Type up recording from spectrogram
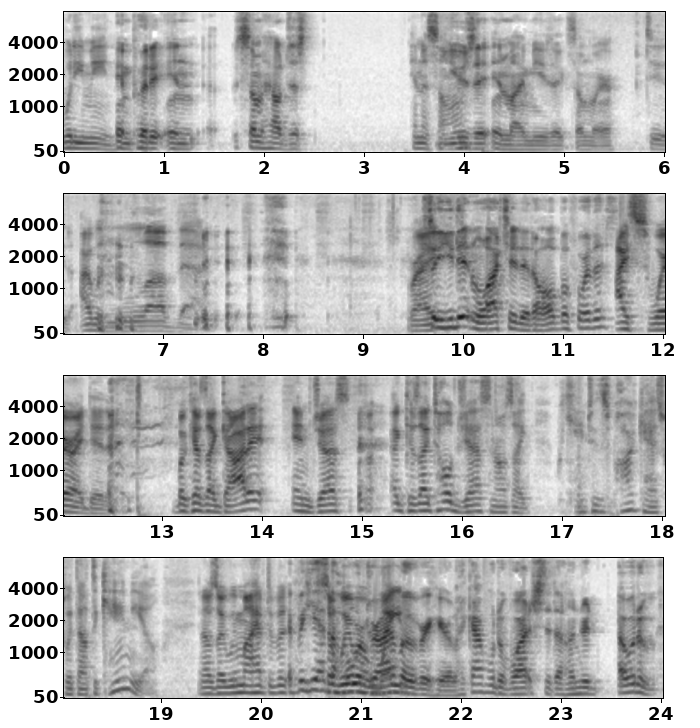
What do you mean and put it in somehow. Just in a song? use it in my music somewhere. dude. I would love that. right? So you didn't watch it at all before this? I swear I didn't because I got it and just uh, because uh, I told Jess and I was like, we can't do this podcast without the cameo, and I was like, we might have to. But yeah, so the we whole were drive waiting. over here, like I would have watched it a hundred. I would have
